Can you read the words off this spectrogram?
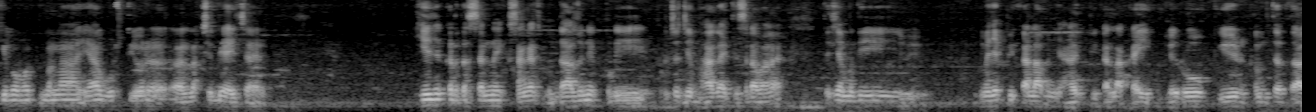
की बाबा तुम्हाला या गोष्टीवर लक्ष द्यायचं आहे. हे जे करत असताना एक सांगायचा मुद्दा अजून एक पुढे पुढचा जे भाग आहे तिसरा भाग आहे त्याच्यामध्ये म्हणजे पिकाला म्हणजे हळद पिकाला काही कुठले रोग कीड कमतरता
